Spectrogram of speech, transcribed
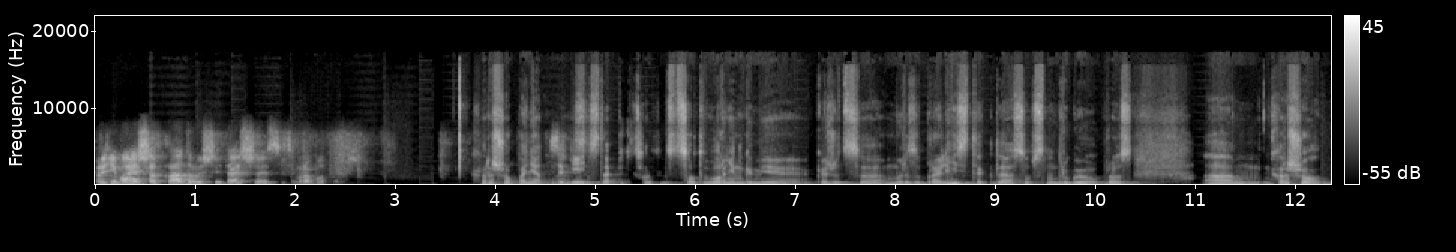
принимаешь, откладываешь и дальше с этим работаешь. Хорошо, понятно. Сергей? Со 100 500 ворнингами, кажется, мы разобрались. Тогда, собственно, другой вопрос. А, хорошо,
